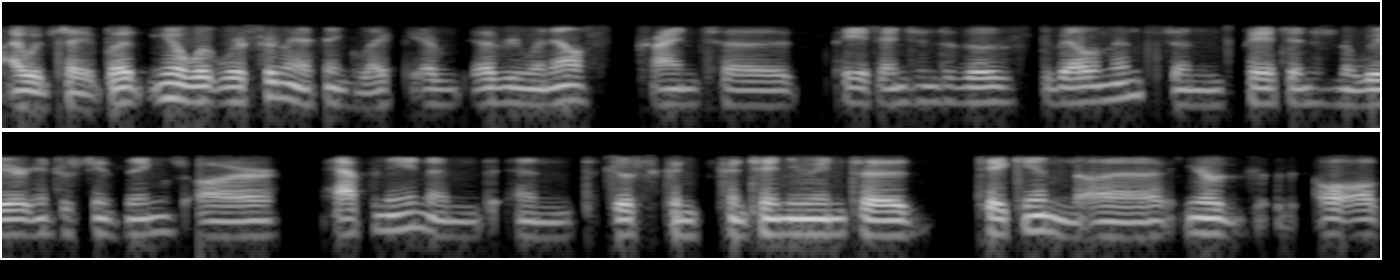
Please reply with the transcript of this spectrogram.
I would say. But you know, we're, we're certainly, I think, like ev- everyone else, trying to pay attention to those developments and pay attention to where interesting things are happening, and and just con- continuing to take in, uh, you know, all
